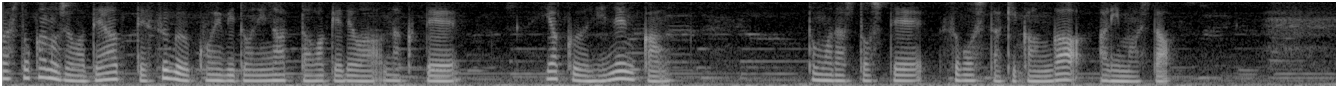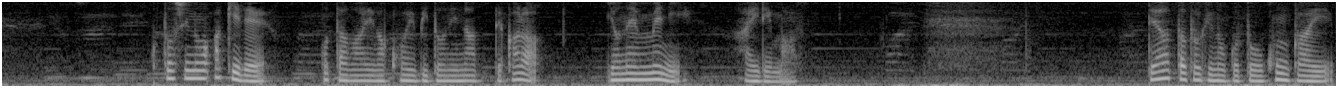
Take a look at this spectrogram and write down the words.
私と彼女は出会ってすぐ恋人になったわけではなくて約2年間友達として過ごした期間がありました。今年の秋でお互いが恋人になってから4年目に入ります。出会った時のことを今回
